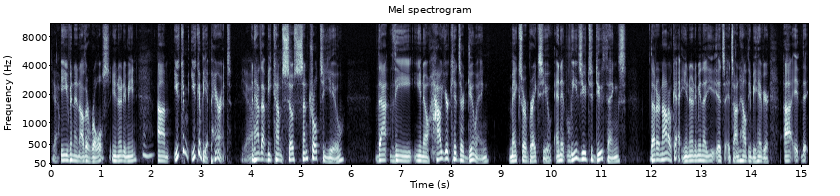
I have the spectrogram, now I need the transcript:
Yeah. even in other roles. You know what I mean? Um, you can you can be a parent Yeah. and have that become so central to you that the you know how your kids are doing makes or breaks you, and it leads you to do things that are not okay. You know what I mean? That you, it's it's unhealthy behavior. Uh, it, the,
